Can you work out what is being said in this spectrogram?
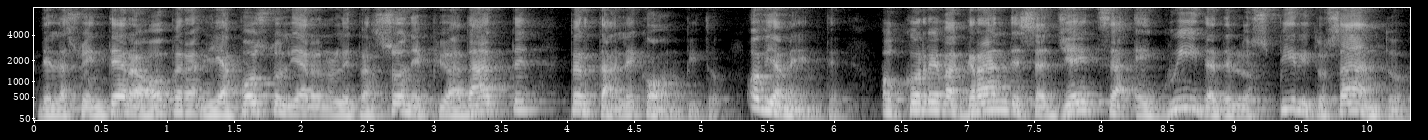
della sua intera opera, gli apostoli erano le persone più adatte per tale compito. Ovviamente, Occorreva grande saggezza e guida dello Spirito Santo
